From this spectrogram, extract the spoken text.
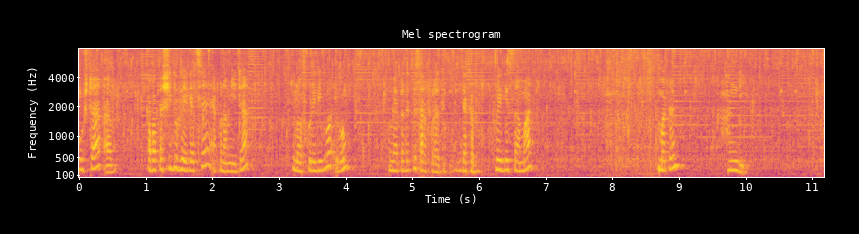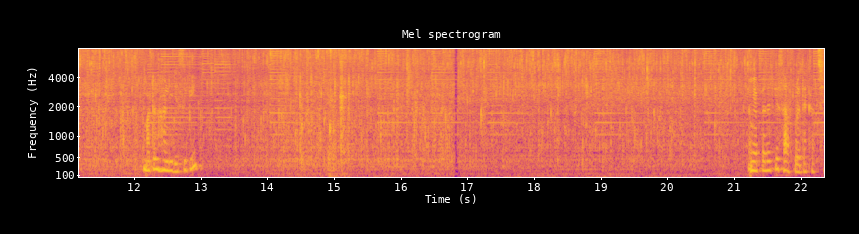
গোষ্ঠটা কাবাবটা সিদ্ধ হয়ে গেছে। এখন আমি এটা চুল অফ করে দিব এবং আমি আপনাদেরকে সার্ভ করে দেব দেখাবো। হয়ে গেছে আমার mutton handi. Mutton handi recipe আমি আপনাদেরকে সার্ভ করে দেখাচ্ছি।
